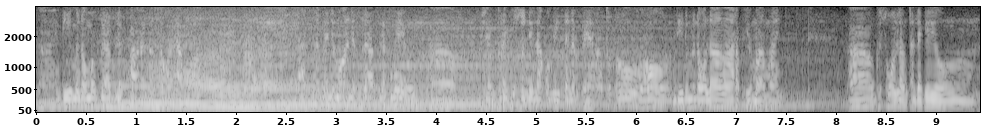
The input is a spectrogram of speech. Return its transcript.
Ah, hindi man ako mag-vlog para nasa wala ko. Lahat naman ng mga nag-vlog ngayon, ah, syempre gusto nila kumita ng pera. Totoo, ako, hindi naman ako nangangarap yumaman. Ah, gusto ko lang talaga yung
